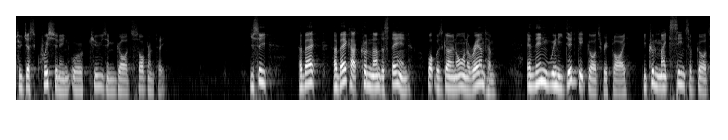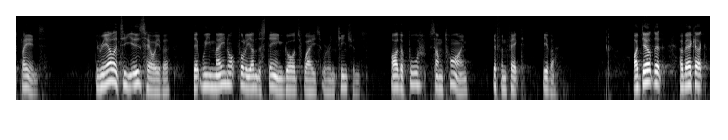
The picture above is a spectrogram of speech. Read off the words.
to just questioning or accusing God's sovereignty. You see, Habakkuk couldn't understand what was going on around him. And then when he did get God's reply, he couldn't make sense of God's plans. The reality is, however, that we may not fully understand God's ways or intentions, either for some time, if in fact ever. I doubt that Habakkuk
